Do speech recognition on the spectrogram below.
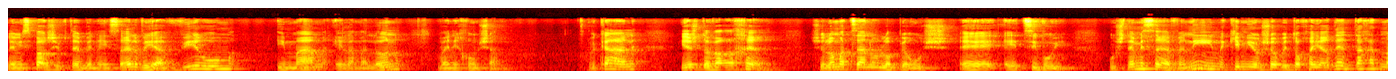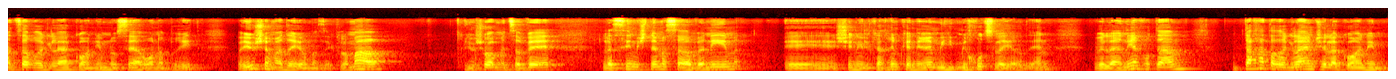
למספר שבטי בני ישראל ויעבירום עמם אל המלון ויניחום שם. וכאן יש דבר אחר שלא מצאנו לו פירוש, אה, אה, ציווי. ו-12 אבנים הקים יהושע בתוך הירדן תחת מצב רגלי הכהנים נושא ארון הברית, והיו שם עד היום הזה. כלומר, יהושע מצווה לשים 12 אבנים אה, שנלקחים כנראה מחוץ לירדן, ולהניח אותם תחת הרגליים של הכהנים.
